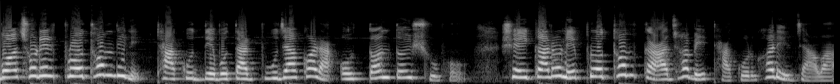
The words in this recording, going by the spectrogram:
বছরের প্রথম দিনে ঠাকুর দেবতার পূজা করা অত্যন্তই শুভ। সেই কারণে প্রথম কাজ হবে ঠাকুর ঘরে যাওয়া।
